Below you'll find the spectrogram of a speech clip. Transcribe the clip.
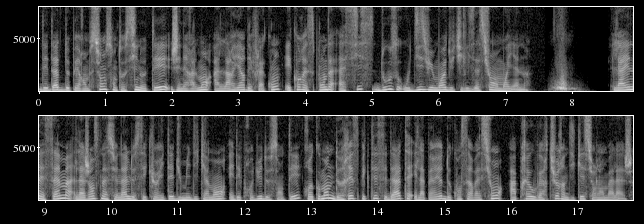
Des dates de péremption sont aussi notées, généralement à l'arrière des flacons, et correspondent à 6, 12 ou 18 mois d'utilisation en moyenne. L'ANSM, l'Agence nationale de sécurité du médicament et des produits de santé, recommande de respecter ces dates et la période de conservation après ouverture indiquée sur l'emballage.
